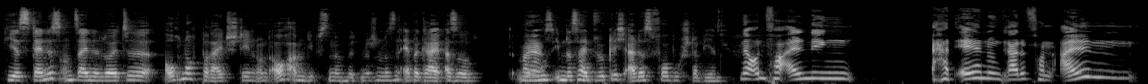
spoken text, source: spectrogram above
hier Stannis und seine Leute auch noch bereitstehen und auch am liebsten noch mitmischen müssen. Er begreift, also man ja. muss ihm das halt wirklich alles vorbuchstabieren. Na und vor allen Dingen hat er ja nun gerade von allen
